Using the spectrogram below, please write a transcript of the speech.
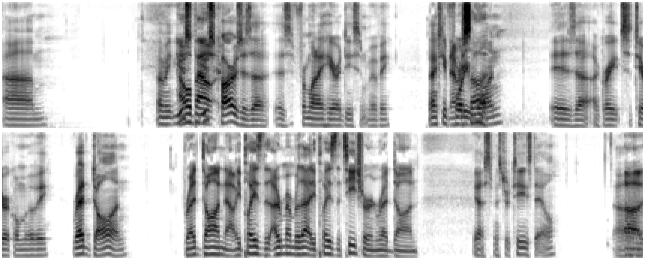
Um, I mean, used, about- used Cars is a is from what I hear a decent movie. Never saw it. 1941 is a, a great satirical movie. Red Dawn. Red Dawn. Now he plays the. I remember that he plays the teacher in Red Dawn. Yes, Mr. Teasdale. Um, Uh,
